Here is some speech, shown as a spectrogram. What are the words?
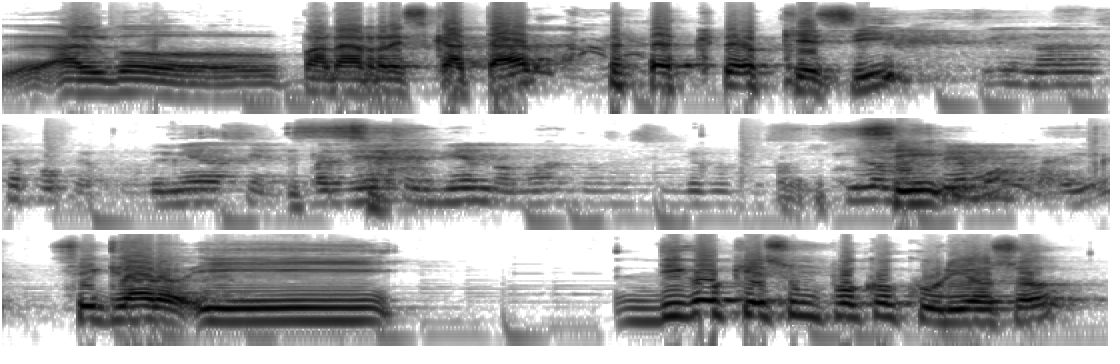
eh, algo para rescatar. creo que sí. Sí, no, en esa época pues, venía ascendiendo, ¿no? Entonces yo creo que sí. ¿Sí lo sí, ahí? Sí, claro. Y digo que es un poco curioso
